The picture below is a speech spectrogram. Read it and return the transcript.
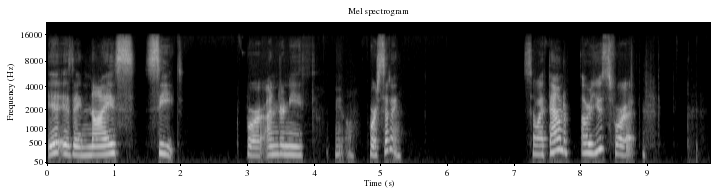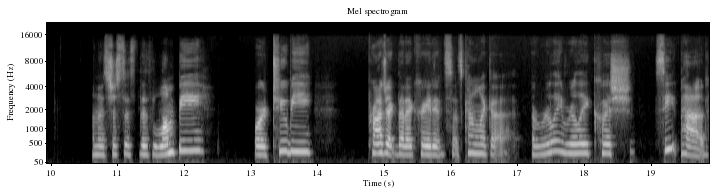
It is a nice seat for underneath, you know, for sitting. So I found a, a use for it. And it's just this, this lumpy or tubey project that I created. So it's kind of like a, a really, really cush seat pad.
